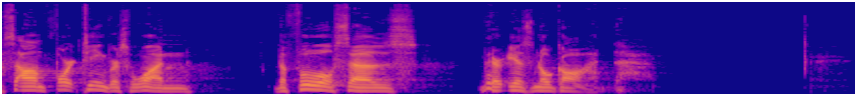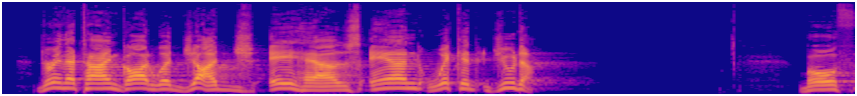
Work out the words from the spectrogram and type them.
Psalm 14, verse 1 the fool says, There is no God. During that time, God would judge Ahaz and wicked Judah. Both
